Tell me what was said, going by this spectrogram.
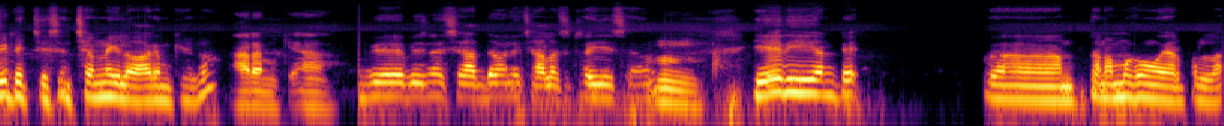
B Tech చేసాను చెన్నైలో ఆర్ఎంకేలో ఆరాంకి బిజినెస్ చేద్దామని చాలా ట్రై చేశాను. ఏది అంటే అంత నమ్మకం ఏర్పడలా.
